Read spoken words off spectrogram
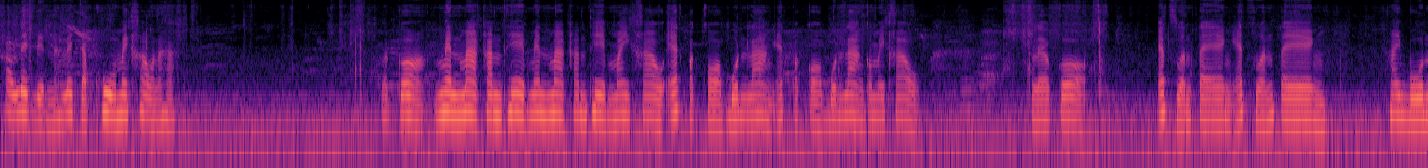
เข้าเลขเด่นนะ เลขจับคู่ไม่เข้านะคะ แล้วก็แม่นมากขั้นเทพ แม่นมากขั้นเทพไม่เข้า แอดประกอบบนล่าง แอดประกอบบนล่างก็ไม่เข้า แล้วก็แอดสวนแตง แอดสวนแตง ให้บน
